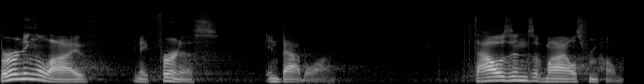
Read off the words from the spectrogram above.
burning alive in a furnace in Babylon, thousands of miles from home.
